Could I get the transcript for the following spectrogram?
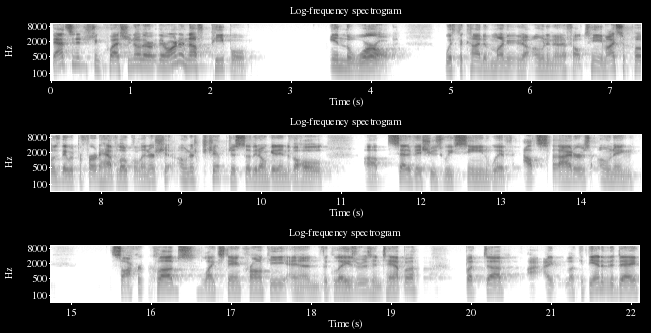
That's an interesting question. You know, there, there aren't enough people in the world with the kind of money to own an NFL team. I suppose they would prefer to have local ownership, just so they don't get into the whole uh, set of issues we've seen with outsiders owning soccer clubs like Stan Kroenke and the Glazers in Tampa. But uh, I, I, look at the end of the day,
